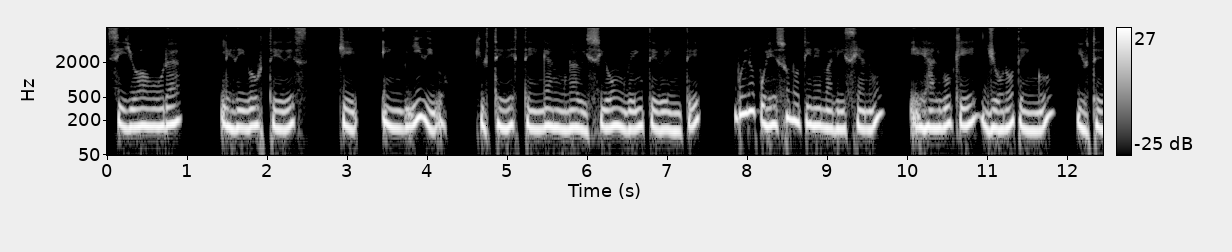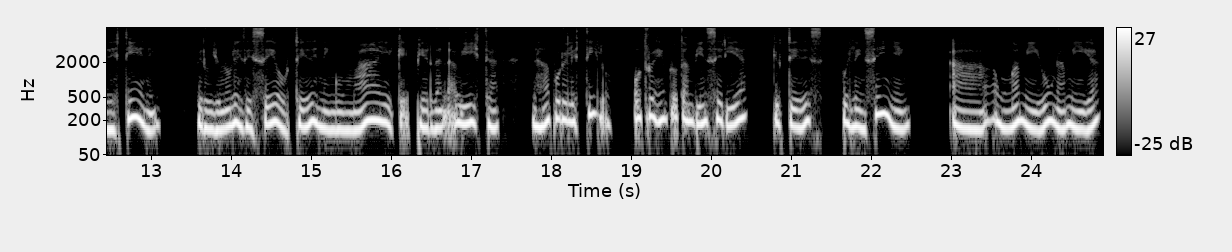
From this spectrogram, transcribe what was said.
si yo ahora les digo a ustedes que envidio que ustedes tengan una visión 2020, bueno, pues eso no tiene malicia, ¿no? Es algo que yo no tengo y ustedes tienen, pero yo no les deseo a ustedes ningún mal y que pierdan la vista, nada por el estilo. Otro ejemplo también sería que ustedes pues le enseñen a un amigo, una amiga,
